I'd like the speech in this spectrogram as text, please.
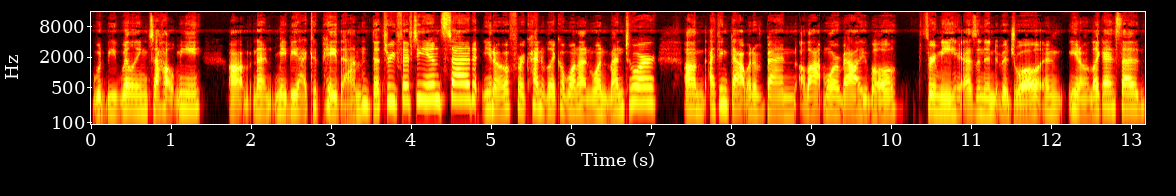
would be willing to help me. Um, and then maybe I could pay them the 350 instead, you know, for kind of like a one-on-one mentor. Um, I think that would have been a lot more valuable for me as an individual. And, you know, like I said,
